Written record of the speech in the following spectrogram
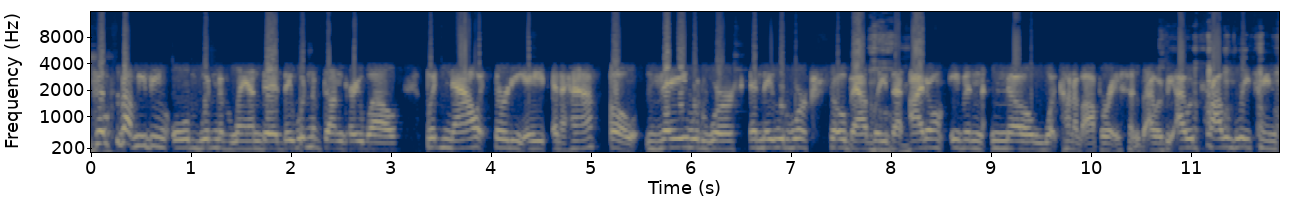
jokes about me being old wouldn't have landed. They wouldn't have done very well. But now at 38 and a half, oh, they would work and they would work so badly oh. that I don't even know what kind of operations I would be. I would probably change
